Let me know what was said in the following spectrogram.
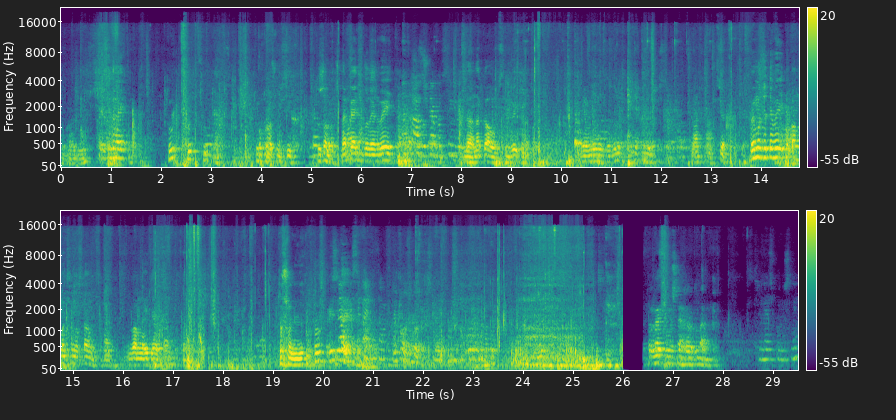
Доброго дня. Тут, тут, тут. Попрошу всіх на 5 хвилин вийти. На каву треба всім вийти. Да, на каву всім вийти на Я в Все. Ви можете вийти, пан Максим останеться. Вам знайдеться. То що, мені тут? Присідайте. Сідайте там. Привезти помічне гранатометника. Стріляч помічник,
